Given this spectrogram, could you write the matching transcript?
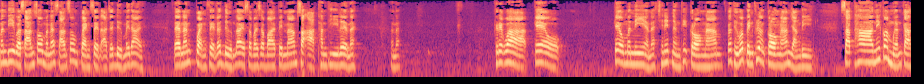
มันดีกว่าสารส้มอะนะสารส้มแกว่งเสร็จอาจจะดื่มไม่ได้ แต่นั้นแกว่งเสร็จแล้วดื่มได้สบายๆเป็นน้ำสะอาดทันทีเลยนะนะเรียกว่าแก้วแก้วมณีอะนะชนิดหนึ่งที่กรองน้ำก็ถือว่าเป็นเครื่องกรองน้ำอย่างดีศรัทธานี้ก็เหมือนกัน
